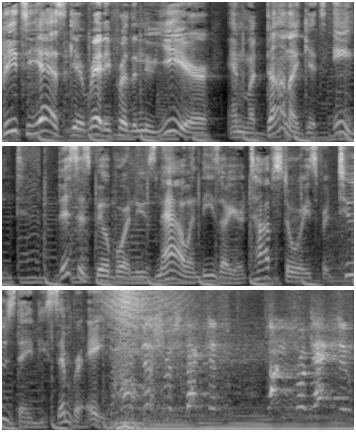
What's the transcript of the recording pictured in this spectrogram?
BTS get ready for the new year, and Madonna gets inked. This is Billboard News Now, and these are your top stories for Tuesday, December 8th. disrespected, unprotected,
